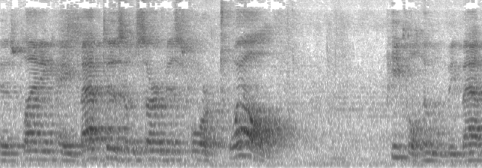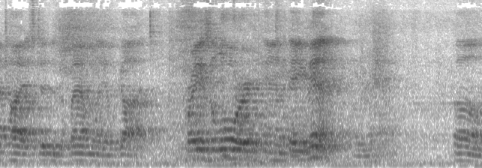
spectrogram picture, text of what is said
is planning a baptism service for 12 people who will be baptized into the family of God. Praise the Lord and amen. Um,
